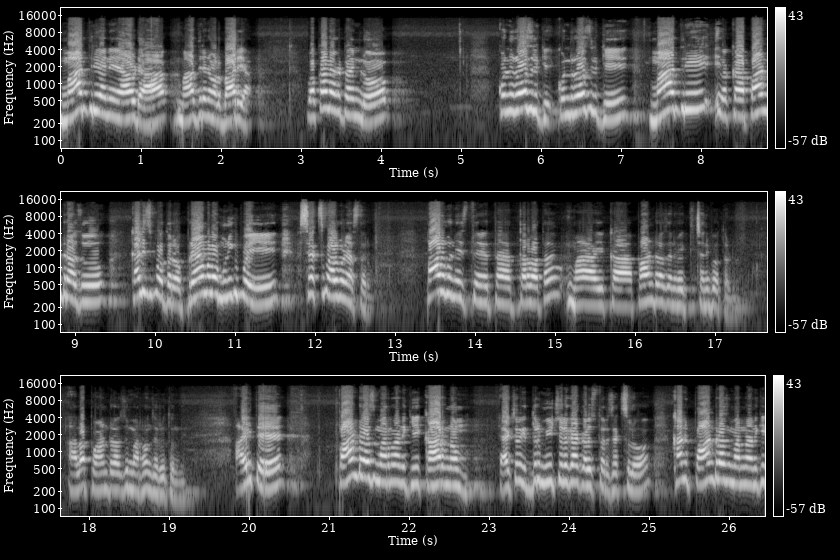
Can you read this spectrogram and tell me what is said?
మాద్రి అనే ఆవిడ మాద్రి అనే వాళ్ళ భార్య ఒకనొక టైంలో కొన్ని రోజులకి కొన్ని రోజులకి మాద్రి యొక్క పాండురాజు కలిసిపోతారు. ప్రేమలో మునిగిపోయి సెక్స్ పాల్గొనేస్తారు. పాల్గొనేస్తే త- తర్వాత మా యొక్క పాండురాజు అనే వ్యక్తి చనిపోతాడు. అలా పాండురాజు మరణం జరుగుతుంది. అయితే పాండురాజు మరణానికి కారణం యాక్చువల్గా ఇద్దరు మ్యూచువల్గా కలుస్తారు సెక్స్లో కానీ పాండురాజు మరణానికి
